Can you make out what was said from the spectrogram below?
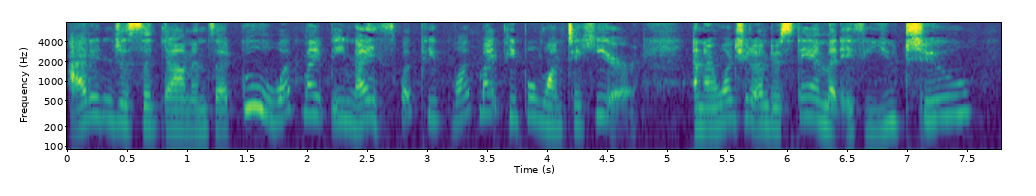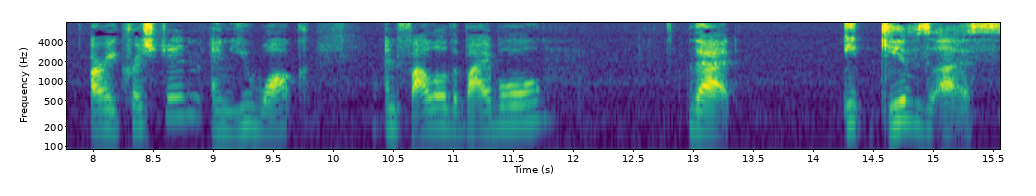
I didn't just sit down and said, "Ooh, what might be nice? What people what might people want to hear?" And I want you to understand that if you too are a Christian and you walk and follow the Bible that it gives us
